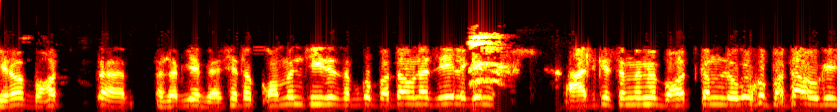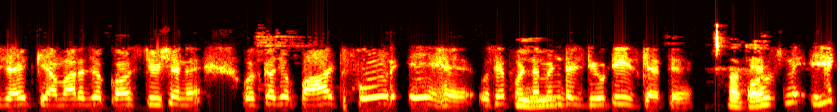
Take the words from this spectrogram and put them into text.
यू नो बहुत मतलब ये वैसे तो कॉमन चीज़ है सबको पता होना चाहिए लेकिन आज के समय में बहुत कम लोगों को पता होगी शायद कि हमारा जो कॉन्स्टिट्यूशन है उसका जो पार्ट फोर ए है उसे फंडामेंटल ड्यूटीज़ कहते हैं। Okay. और उसमें एक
